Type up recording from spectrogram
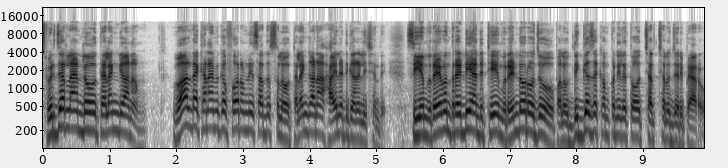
స్విట్జర్లాండ్లో తెలంగాణ వరల్డ్ ఎకనామిక్ ఫోరంని సదస్సులో తెలంగాణ హైలైట్గా నిలిచింది. CM Revanth Reddy and team రెండో రోజు పలు దిగ్గజ కంపెనీలతో చర్చలు జరిపారు.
